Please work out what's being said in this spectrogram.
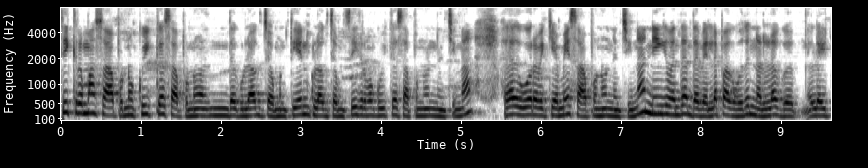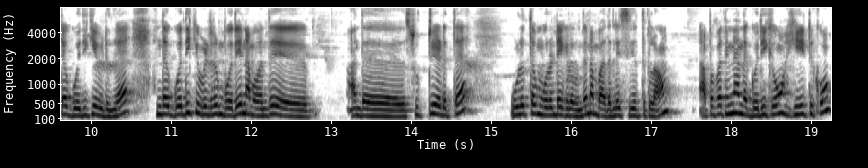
சீக்கிரமாக சாப்பிட்ணும் குயிக்காக சாப்பிட்ணும். இந்த குலாப் ஜாமுன் தேன் குலாப் ஜாமுன் சீக்கிரமாக குயிக்காக சாப்பிட்ணுன்னு நினச்சிங்கன்னா அதாவது ஊற வைக்காமே சாப்பிட்ணுன்னு நினச்சிங்கன்னா நீங்கள் வந்து அந்த வெள்ளைப்பாகு வந்து நல்லா லைட்டாக கொதிக்க விடுங்க. அந்த கொதிக்க விடும்போதே நம்ம வந்து அந்த சுற்றி எடுத்த உளுத்தம் உருண்டைகளை வந்து நம்ம அதில் சேர்த்துக்கலாம். அப்போ பார்த்திங்கன்னா அந்த கொதிக்கும் ஹீட்டுக்கும்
